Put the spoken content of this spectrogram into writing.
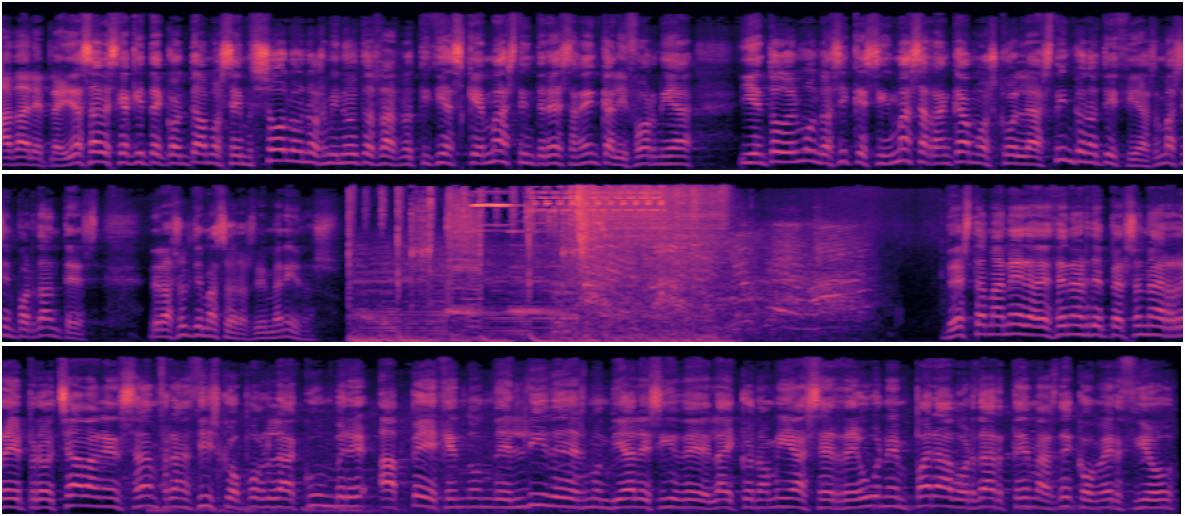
a Dale Play. Ya sabes que aquí te contamos en solo unos minutos las noticias que más te interesan en California y en todo el mundo. Así que sin más arrancamos con las cinco noticias más importantes de las últimas horas. Bienvenidos. De esta manera, decenas de personas reprochaban en San Francisco por la cumbre APEC, en donde líderes mundiales y de la economía se reúnen para abordar temas de comercio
